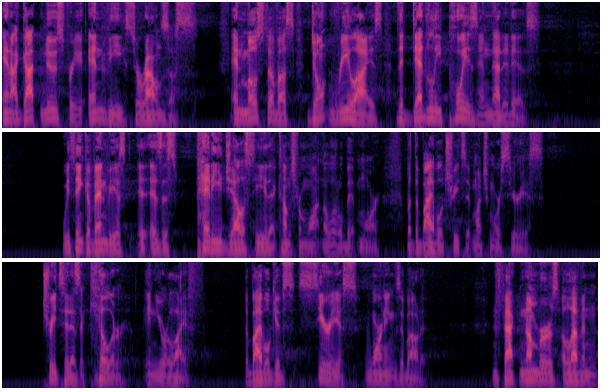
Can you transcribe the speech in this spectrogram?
And I got news for you envy surrounds us. And most of us don't realize the deadly poison that it is. We think of envy as, as this petty jealousy that comes from wanting a little bit more. But the Bible treats it much more serious. Treats it as a killer in your life. The Bible gives serious warnings about it. In fact, Numbers 11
